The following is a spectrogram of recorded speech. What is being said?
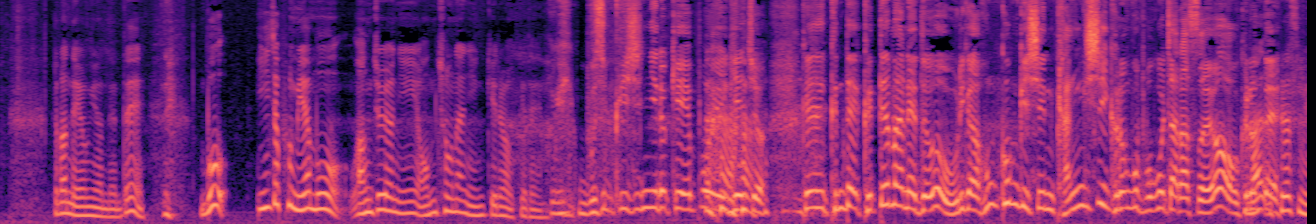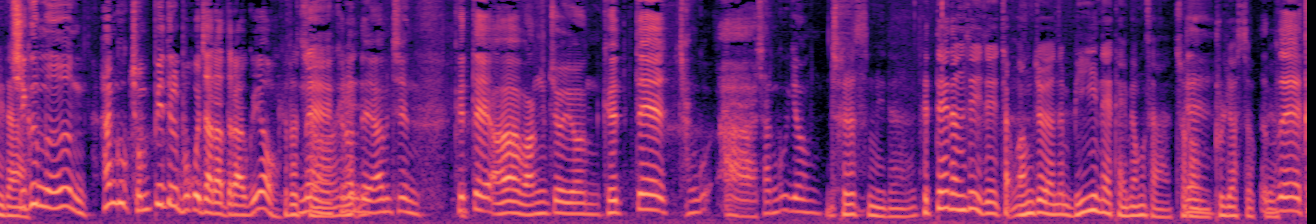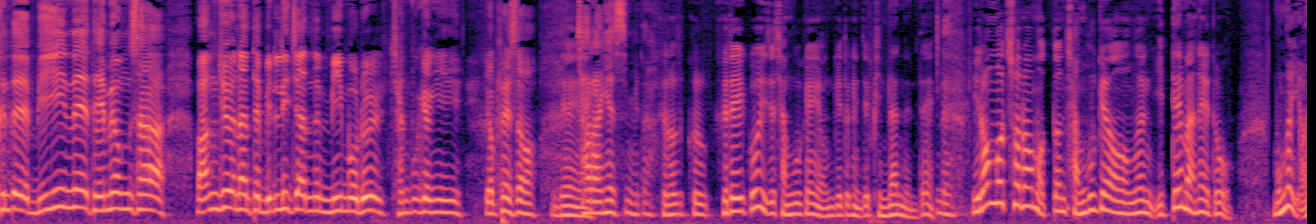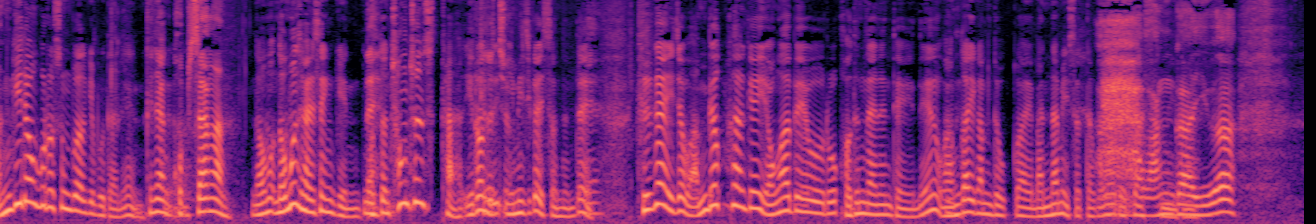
그런 내용이었는데 네. 뭐 이 작품이야 뭐 왕조연이 엄청난 인기를 얻게 된 무슨 귀신이 이렇게 예뻐 얘기했죠. 그 근데 그때만 해도 우리가 홍콩 귀신 강시 그런 거 보고 자랐어요. 그런데 마-. 지금은 한국 좀비들 보고 자라더라고요. 그렇죠. 네, 그런데 예. 아무튼 그때 아 왕조연 그때 장국 아 장국영 그렇습니다. 그때 당시 이제 자- 왕조연은 미인의 대명사처럼 네. 불렸었고요. 네, 근데 미인의 대명사 왕조연한테 밀리지 않는 미모를 장국영이 옆에서 네. 자랑했습니다. 그러, 그, 그리고 이제 장국영의 연기도 굉장히 빛났는데 네. 이런 것처럼 어떤 장국영은 이때만 해도 뭔가 연기력으로 승부하기보다는 그냥 곱상한 너무 너무 잘생긴 네. 어떤 청춘 스타 이런 그렇죠. 이미지가 있었는데 네. 그가 이제 완벽하게 영화 배우로 거듭나는 데에는 왕가희 감독과의 만남이 있었다고 해야 될것 아, 같습니다. 왕가이와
